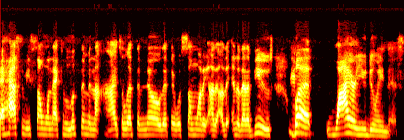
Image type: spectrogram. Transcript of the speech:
It has to be someone that can look them in the eye to let them know that there was someone on the other end of that abuse. Mhm. But why are you doing this?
